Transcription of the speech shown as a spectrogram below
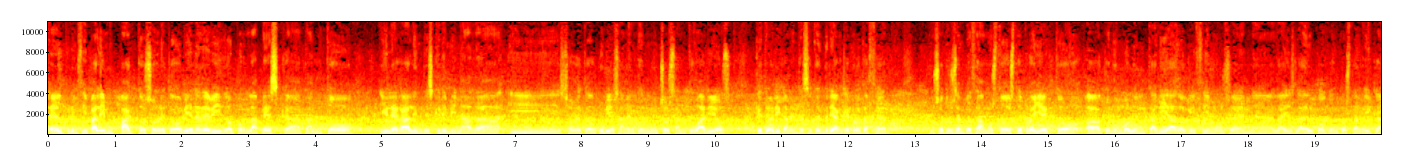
El principal impacto sobre todo viene debido por la pesca tanto ilegal, indiscriminada y sobre todo curiosamente en muchos santuarios que teóricamente se tendrían que proteger. Nosotros empezamos todo este proyecto uh, con un voluntariado que hicimos en uh, la isla del Coco, en Costa Rica,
